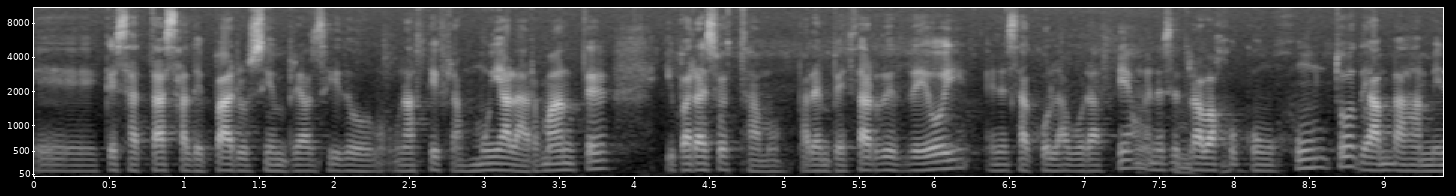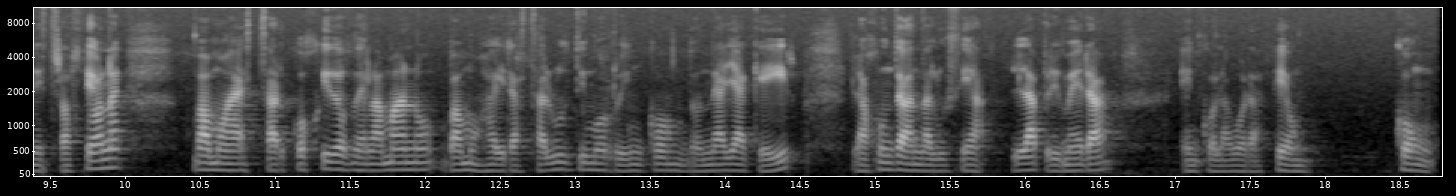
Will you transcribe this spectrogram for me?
eh, que esas tasas de paro siempre han sido unas cifras muy alarmantes y para eso estamos, para empezar desde hoy en esa colaboración, en ese trabajo conjunto de ambas administraciones vamos a estar cogidos de la mano, vamos a ir hasta el último rincón donde haya que ir. La Junta de Andalucía, la primera, en colaboración con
